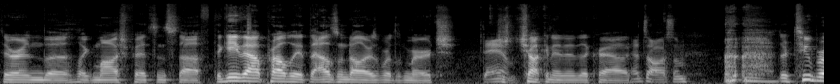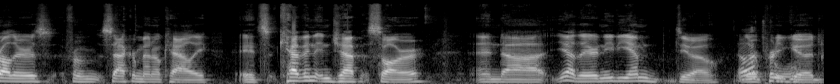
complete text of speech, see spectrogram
They were in the like mosh pits and stuff. They gave out probably a thousand dollars worth of merch, Damn, just chucking it into the crowd. that's awesome. They're two brothers from Sacramento, Cali. It's Kevin and Jeff Saurer, and uh, yeah, they're an EDM duo. Oh, they're pretty cool. good.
